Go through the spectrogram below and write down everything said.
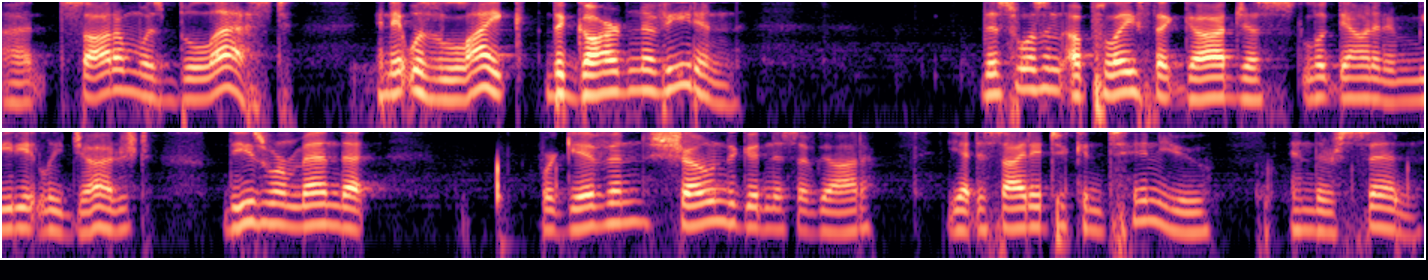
Uh, Sodom was blessed and it was like the Garden of Eden. This wasn't a place that God just looked down and immediately judged. These were men that were given, shown the goodness of God, yet decided to continue in their sin.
